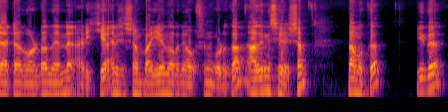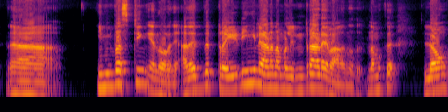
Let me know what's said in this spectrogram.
ടാറ്റ ഗോൾഡ് എന്ന് തന്നെ അടിക്കുക. അതിനുശേഷം ബൈ എന്ന് പറഞ്ഞ ഓപ്ഷൻ കൊടുക്കുക. അതിനുശേഷം നമുക്ക് ഇത് ഇൻവെസ്റ്റിംഗ് എന്ന് പറഞ്ഞാൽ അതായത് ട്രേഡിങ്ങിലാണ് നമ്മൾ ഇൻട്രാഡേ വാങ്ങുന്നത്. നമുക്ക് ലോങ്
